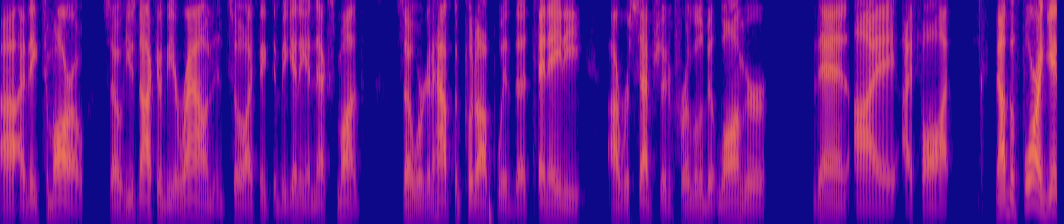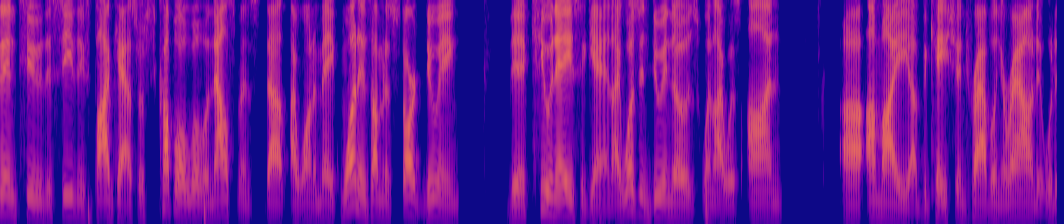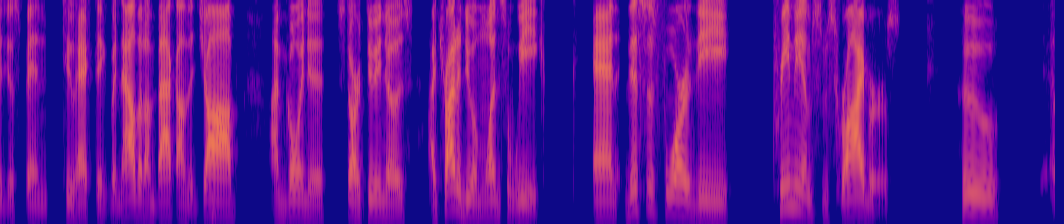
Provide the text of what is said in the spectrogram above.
uh, I think tomorrow. So he's not going to be around until I think the beginning of next month. So we're going to have to put up with the 1080 uh, reception for a little bit longer than I I thought. Now, before I get into this evening's podcast, there's a couple of little announcements that I want to make. One is I'm going to start doing the Q and A's again. I wasn't doing those when I was on uh, on my uh, vacation traveling around. It would have just been too hectic. But now that I'm back on the job, I'm going to start doing those. I try to do them once a week. And this is for the premium subscribers who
